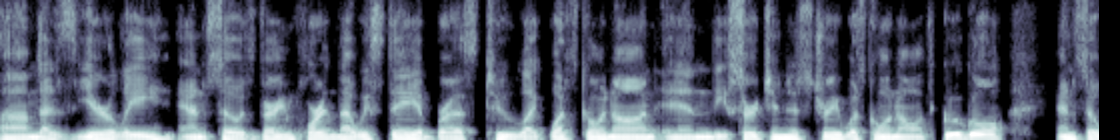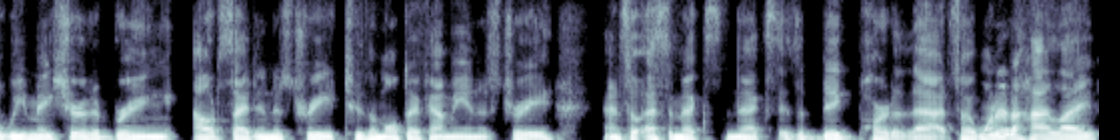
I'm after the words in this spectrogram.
um, that is yearly. And so it's very important that we stay abreast to like what's going on in the search industry, what's going on with Google. And so we make sure to bring outside industry to the multifamily industry. And so SMX Next is a big part of that. So I wanted to highlight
